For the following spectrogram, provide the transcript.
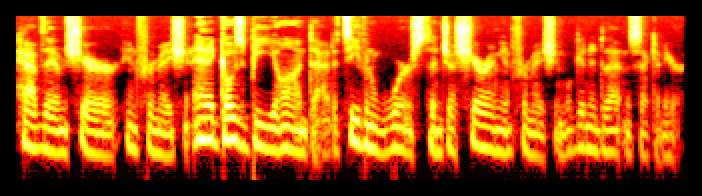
have them share information. And it goes beyond that. It's even worse than just sharing information. We'll get into that in a second here.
